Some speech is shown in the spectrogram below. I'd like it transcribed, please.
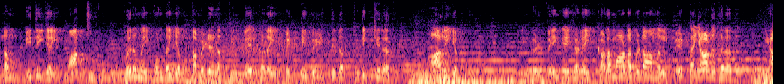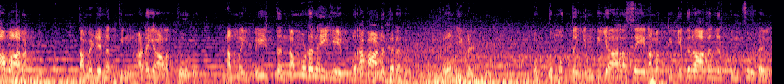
நம் விதியை மாற்றுவோம். பெருமை கொண்ட எம் தமிழினத்தின் வேர்களை வெட்டி வீழ்த்திட துடிக்கிறது. ஆரிய கூட்டம் எங்கள் வேங்கைகளை களமாட விடாமல் வேட்டையாடுகிறது. வியாபார கூட்டம். தமிழினத்தின் அடையாளத்தோடு நம்மை வீழ்த்த நம்முடனேயே உறவாடுகிறது. ரோகிகள் கூட ஒட்டுமொத்த இந்திய அரசே நமக்கு எதிராக நிற்கும் சூழலில்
